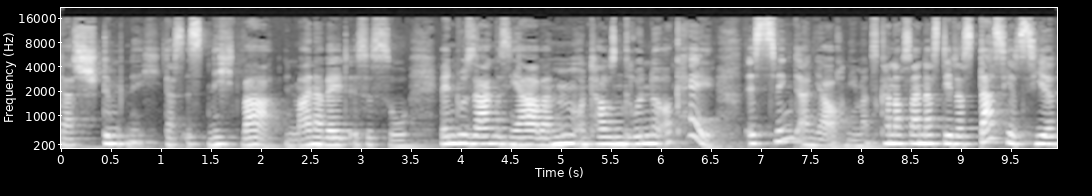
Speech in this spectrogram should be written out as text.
Das stimmt nicht. Das ist nicht wahr. In meiner Welt ist es so. Wenn du sagen willst, ja, aber hm und tausend Gründe, okay. Es zwingt einen ja auch niemand. Es kann auch sein, dass dir das, das jetzt hier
